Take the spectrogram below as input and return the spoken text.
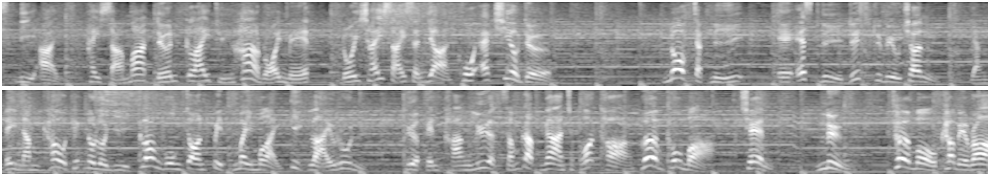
SDI ให้สามารถเดินไกลถึง 500 เมตร โดยใช้สายสัญญาณ Coaxial เดิม นอกจากนี้ ASD Distribution ยังได้นำเข้าเทคโนโลยีกล้องวงจรปิดใหม่ๆ อีกหลายรุ่น เพื่อเป็นทางเลือกสำหรับงานเฉพาะทางเพิ่มเข้ามา เช่น 1. Thermal Camera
